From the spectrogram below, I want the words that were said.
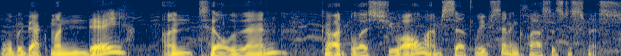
We'll be back Monday. Until then, God bless you all. I'm Seth Leibsohn, and class is dismissed.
